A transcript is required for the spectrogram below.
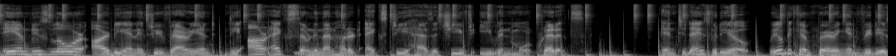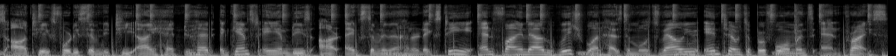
AMD's lower RDNA 3 variant, the RX 7900 XT has achieved even more credits. In today's video, we'll be comparing NVIDIA's RTX 4070 Ti head-to-head -head against AMD's RX 7900 XT and find out which one has the most value in terms of performance and price.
